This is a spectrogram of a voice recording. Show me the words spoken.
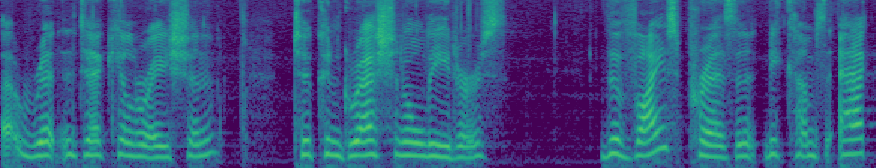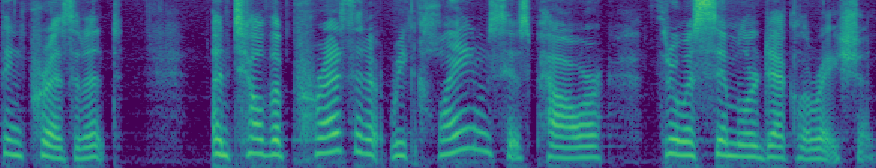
a written declaration to congressional leaders. The vice president becomes acting president until the president reclaims his power through a similar declaration.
